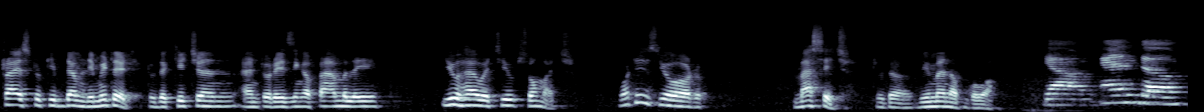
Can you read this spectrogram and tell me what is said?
tries to keep them limited to the kitchen and to raising a family, you have achieved so much. What is your message to the women of Goa? Yeah, and uh,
